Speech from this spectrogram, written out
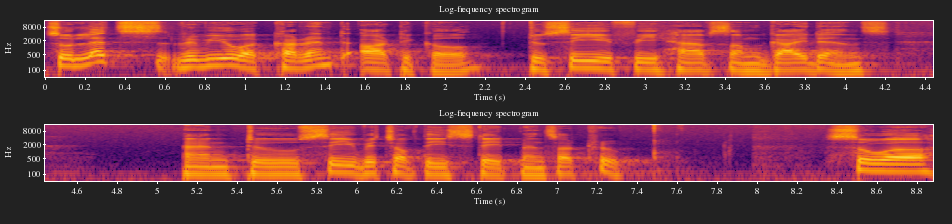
So let's review a current article to see if we have some guidance and to see which of these statements are true. So, an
